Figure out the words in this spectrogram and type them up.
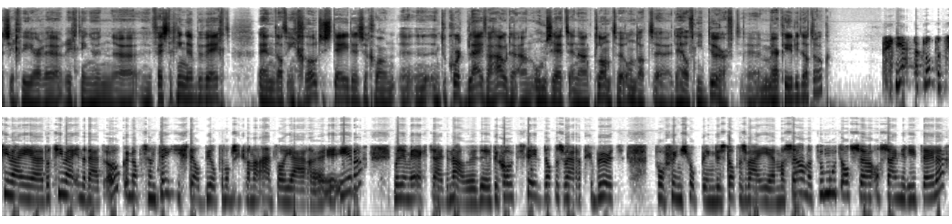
zich weer richting hun, hun vestigingen beweegt. En dat in grote steden ze gewoon een, tekort blijven houden aan omzet en aan klanten. Omdat de helft niet durft. merken jullie dat ook? Ja, dat klopt. Dat zien, wij, uh, dat zien wij inderdaad ook. En dat is een tegengesteld beeld ten opzichte van een aantal jaren uh, eerder. Waarin we echt zeiden, nou, de, de, grote steden, dat is waar het gebeurt voor fun shopping. Dus dat is waar je massaal naartoe moet als, als zijnde retailer.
